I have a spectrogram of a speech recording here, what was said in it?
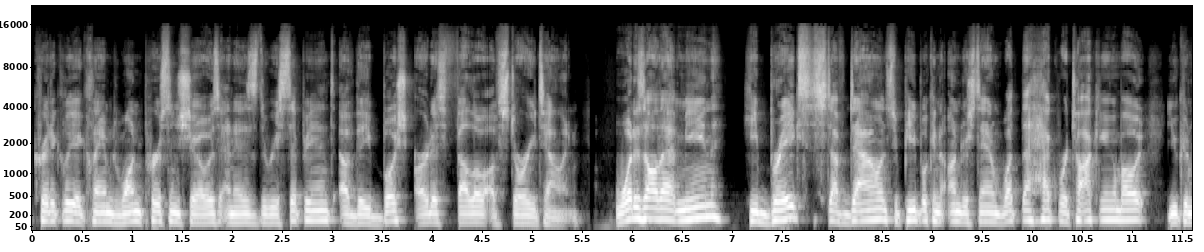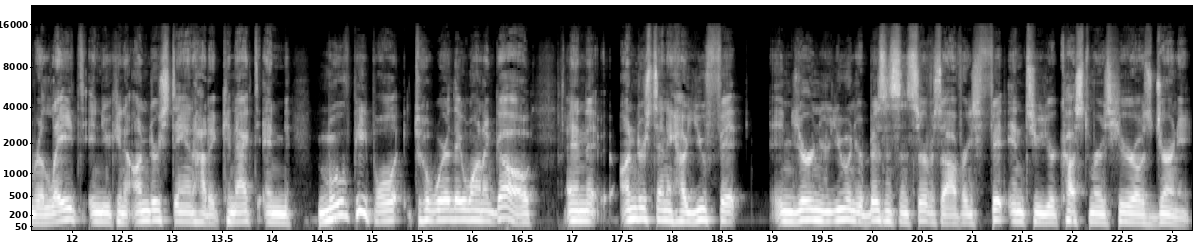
critically acclaimed one person shows and is the recipient of the Bush Artist Fellow of Storytelling. What does all that mean? He breaks stuff down so people can understand what the heck we're talking about. You can relate and you can understand how to connect and move people to where they want to go and understanding how you fit in your you and your business and service offerings fit into your customer's hero's journey.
